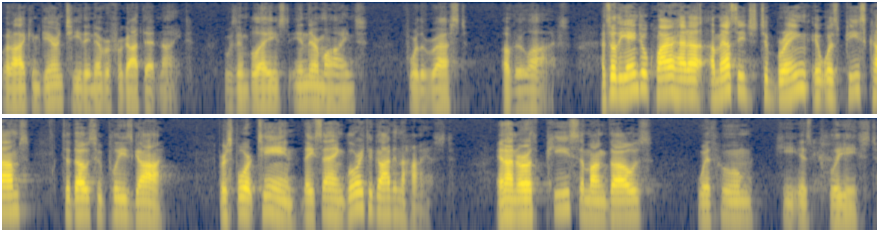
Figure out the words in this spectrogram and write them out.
But I can guarantee they never forgot that night. It was emblazed in their minds for the rest of their lives. And so the angel choir had a, a message to bring. It was peace comes to those who please God. Verse 14, they sang, Glory to God in the highest, and on earth peace among those with whom he is pleased.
